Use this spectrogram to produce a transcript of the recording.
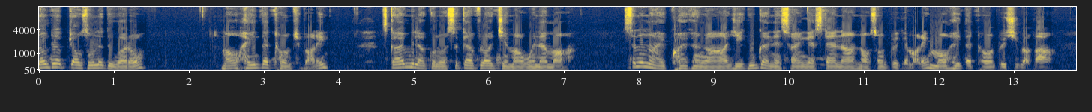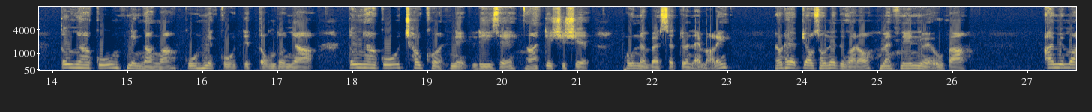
နောက်ထပ်ပျောက်ဆုံးတဲ့သူကတော့ မောင်ဟိန်းသက်ထွန်ဖြစ်ပါလိမ့် Sky Miller ကနို second floor ဂျင်မှာဝန်ထမ်းမှာ12နာရီခွဲခန့်ကရေကူးကန်နဲ့ဆိုင်ကစတန်နာနောက်ဆုံးတွေ့ခဲ့ပါလိမ့်မောင်ဟိန်းသက်ထွန်တွေ့ရှိပါက399255 9291339 399640 5188ဖုန်းနံပါတ်ဆက်သွင်းနိုင်ပါလိမ့်နောက်ထပ်ပျောက်ဆုံးတဲ့သူကတော့မနှင်းနွယ်ဦးပါအာမြန်မာ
